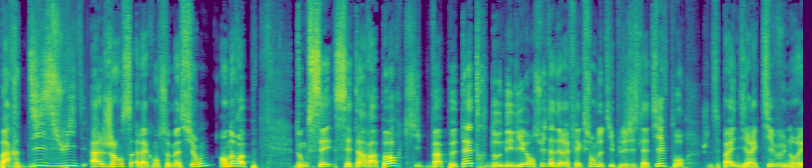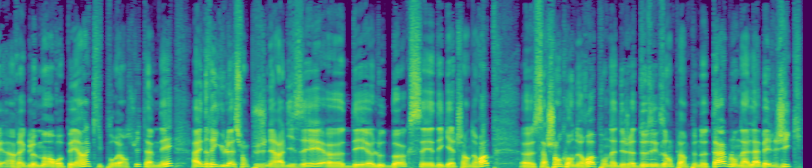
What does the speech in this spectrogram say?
par 18 agences à la consommation en Europe. Donc, c'est, c'est un rapport qui va peut-être donner lieu ensuite à des réflexions de type législatif pour, je ne sais c'est pas une directive, un règlement européen qui pourrait ensuite amener à une régulation plus généralisée des lootbox et des gachas en Europe, sachant qu'en Europe, on a déjà deux exemples un peu notables. On a la Belgique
